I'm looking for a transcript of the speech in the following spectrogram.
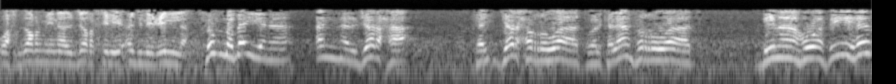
واحذر من الجرح لأجل علة. ثم بين أن الجرح جرح الرواة والكلام في الرواة بما هو فيهم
